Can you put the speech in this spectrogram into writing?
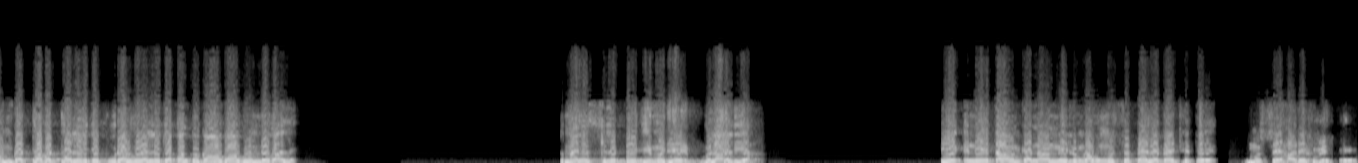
हम गट्ठा बट्ठा लेके पूरा पूरा लेके अपन तो गाँव गाँव घूमने वाले। तो मैंने स्लिप भेजी मुझे, बुला लिया। एक नेता उनका नाम नहीं लूँगा, वो मुझसे पहले बैठे थे, मुझसे हारे हुए थे।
